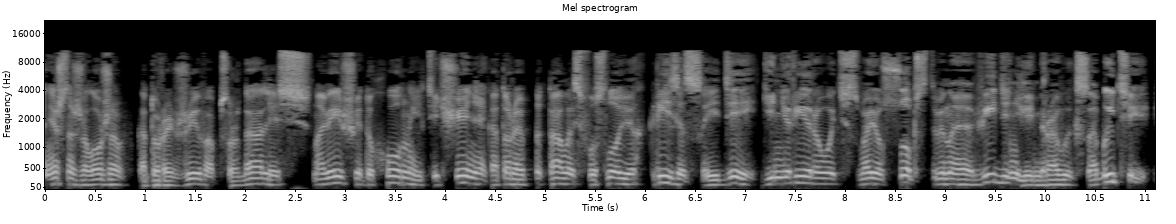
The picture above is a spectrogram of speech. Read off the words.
Конечно же, ложа, в которой живо обсуждались новейшие духовные течения, которая пыталась в условиях кризиса идей генерировать свое собственное видение мировых событий,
